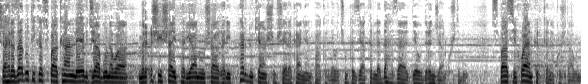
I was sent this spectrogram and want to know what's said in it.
شەهرەزاد وتی کە سوپاکان لە یەک جیا بوونەوە، مرعشی شای پەریان و شا غەریب هەردووکیان شمشێرەکانیان پاکردەوە چونکە زیاتر لە دە هەزار دێو و درنجیان کوشتبوو. سوپاسی خۆیان کرد کە نەکوژراون.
